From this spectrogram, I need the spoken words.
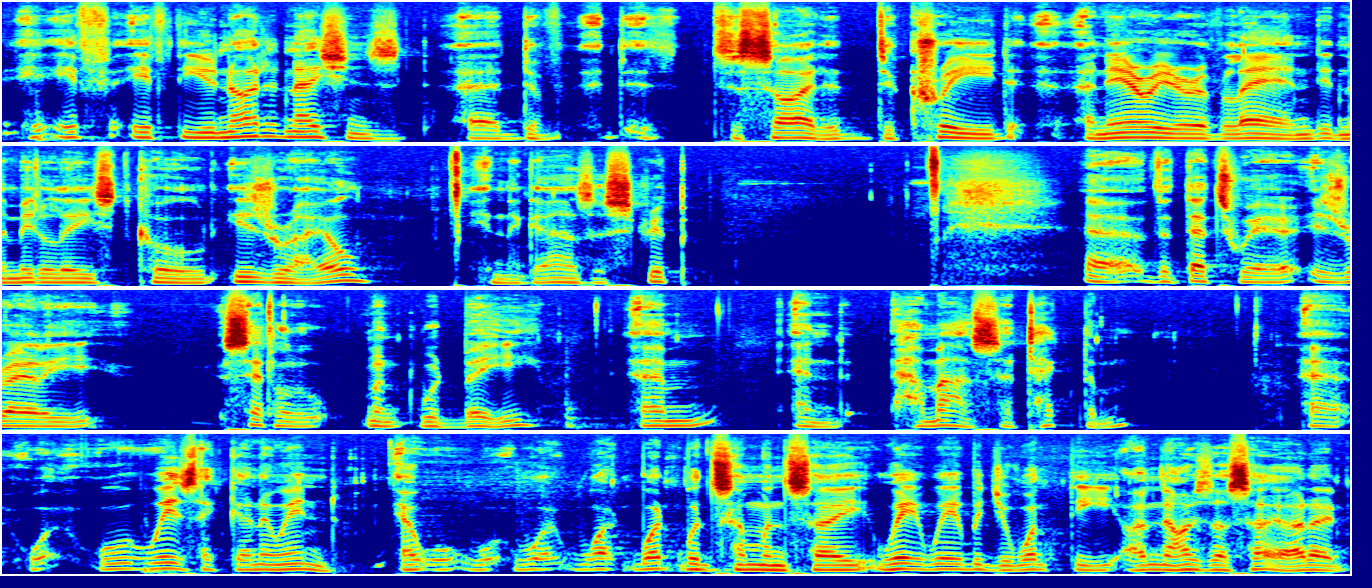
If if the United Nations uh, de- de- decided decreed an area of land in the Middle East called Israel, in the Gaza Strip, uh, that that's where Israeli settlement would be, um, and Hamas attacked them. Uh, wh- wh- where's that going to end? Uh, wh- wh- what what would someone say? Where where would you want the? Um, as I say, I don't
